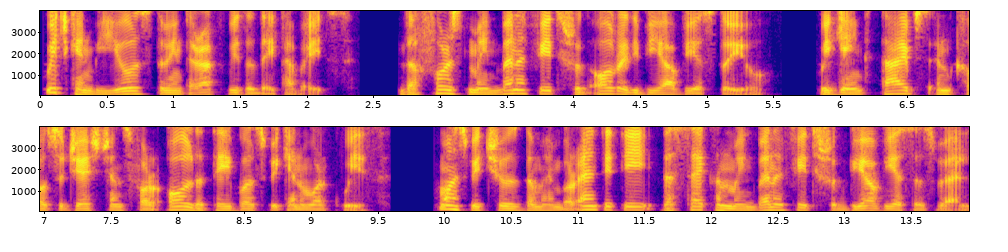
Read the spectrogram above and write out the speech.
which can be used to interact with the database. The first main benefit should already be obvious to you. We gained types and code suggestions for all the tables we can work with. Once we choose the member entity, the second main benefit should be obvious as well.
